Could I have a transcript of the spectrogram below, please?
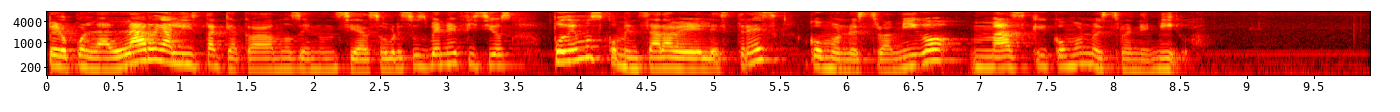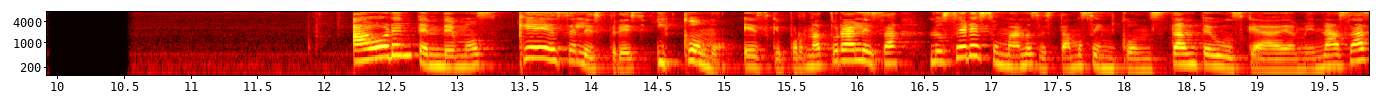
pero con la larga lista que acabamos de enunciar sobre sus beneficios, podemos comenzar a ver el estrés como nuestro amigo más que como nuestro enemigo. Ahora entendemos qué es el estrés y cómo es que por naturaleza los seres humanos estamos en constante búsqueda de amenazas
